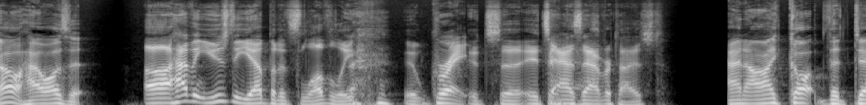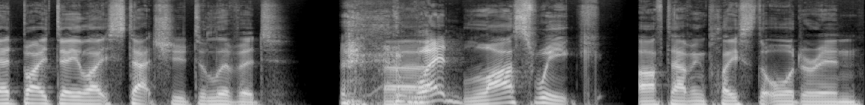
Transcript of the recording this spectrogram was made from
Oh, how was it? Uh, I haven't used it yet, but it's lovely. It- Great. It's uh, it's as advertised. And I got the Dead by Daylight statue delivered uh, when? last week after having placed the order in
